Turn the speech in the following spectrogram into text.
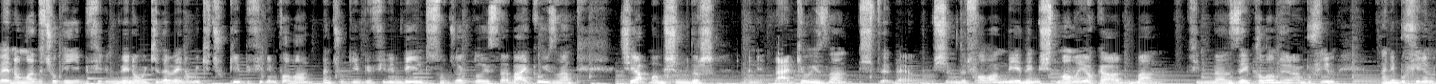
Venom'da çok iyi bir film. Venom 2'de Venom 2 çok iyi bir film falan. Yani çok iyi bir film değildi olarak. Dolayısıyla belki o yüzden şey yapmamışımdır. Hani belki o yüzden işte beğenmemişimdir falan diye demiştim ama yok abi ben filmden zevk alamıyorum. Yani bu film hani bu film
